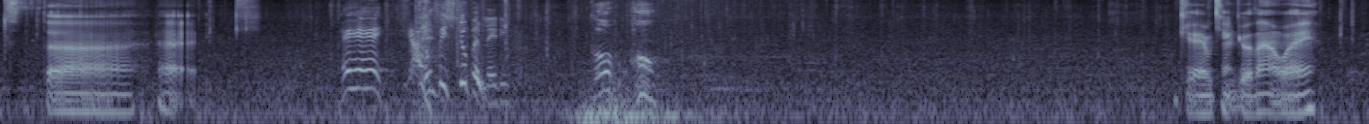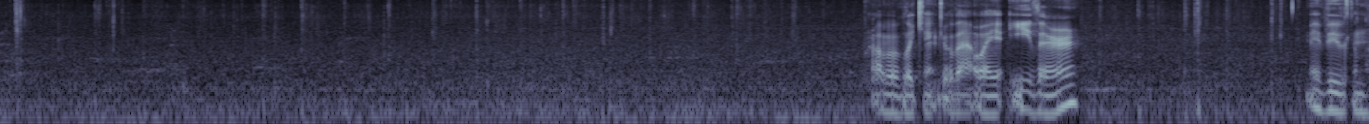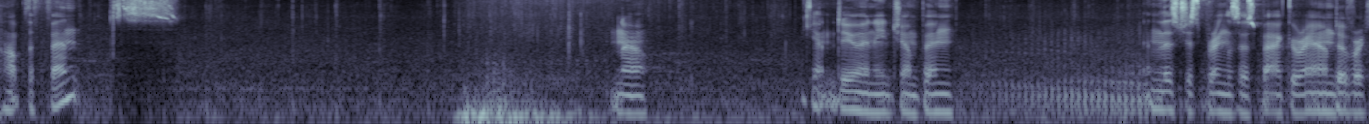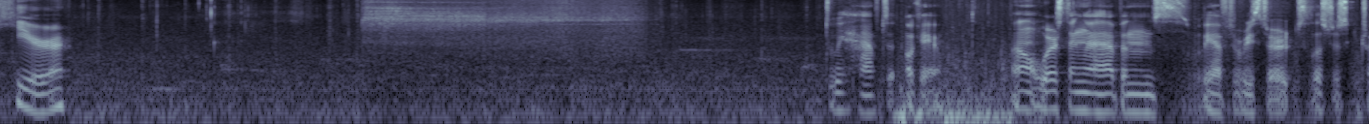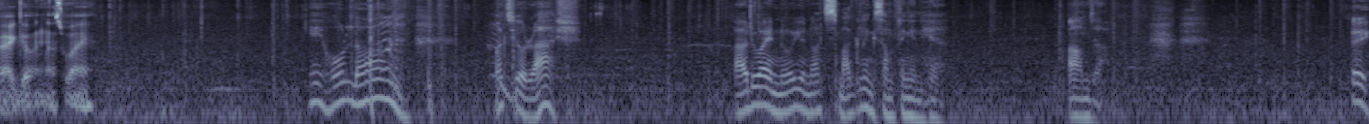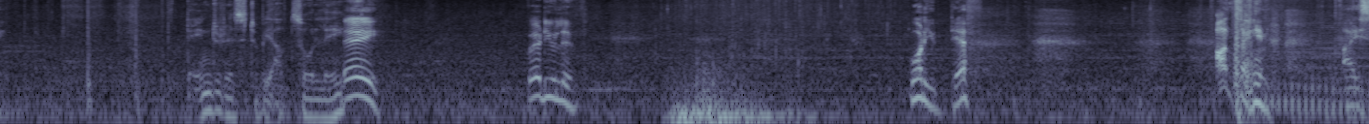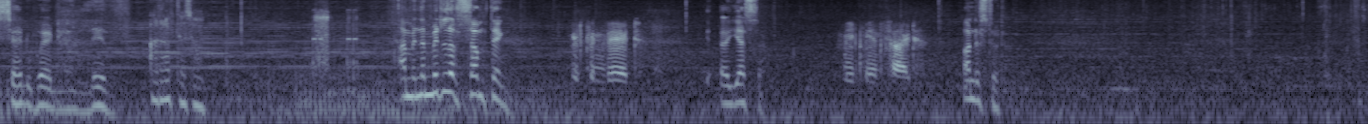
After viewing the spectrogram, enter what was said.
the heck? Hey, hey, hey! Don't be stupid, lady. Go home. Okay, we can't go that way. Probably can't go that way either. Maybe we can hop the fence? No. Can't do any jumping. And this just brings us back around over here. Do we have to? Okay. Well, worst thing that happens, we have to restart. So let's just try going this way. Hey, hold on. What's your rush? How do I know you're not smuggling something in here? Arms up. Hey, Dangerous to be out so late. hey! Where do you live? What are you, deaf? Answer him! I said, where do you live? Aravdazon. I'm in the middle of something. You can wait. Uh, yes, sir. Meet me inside. Understood.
